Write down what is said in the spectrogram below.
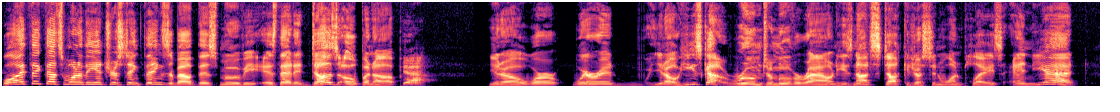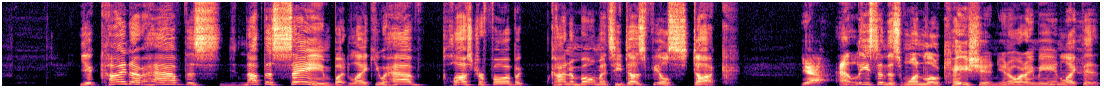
Well, I think that's one of the interesting things about this movie is that it does open up, Yeah, you know, where where it you know, he's got room to move around. He's not stuck just in one place. And yet you kind of have this not the same, but like you have claustrophobic kind of moments. He does feel stuck yeah. at least in this one location. You know what I mean? Like the,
